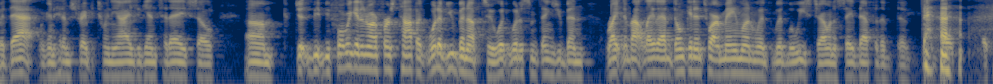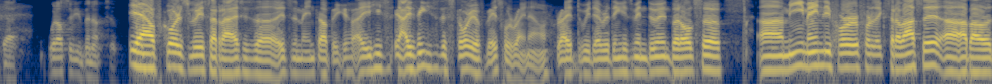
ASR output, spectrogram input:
with that, we're going to hit them straight between the eyes again today. So, um, just b- before we get into our first topic, what have you been up to? What What are some things you've been writing about lately? Don't get into our main one with with Luis. There, I want to save that for the. the but, uh, what else have you been up to? Yeah, of course, Luis Arraez is uh, it's the main topic. I, he's I think he's the story of baseball right now, right? With everything he's been doing, but also uh, me mainly for for the extra base uh, about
